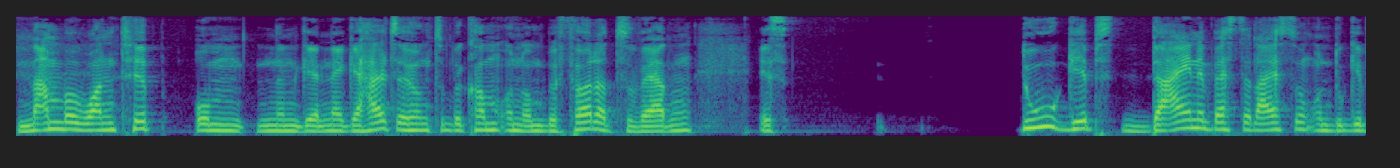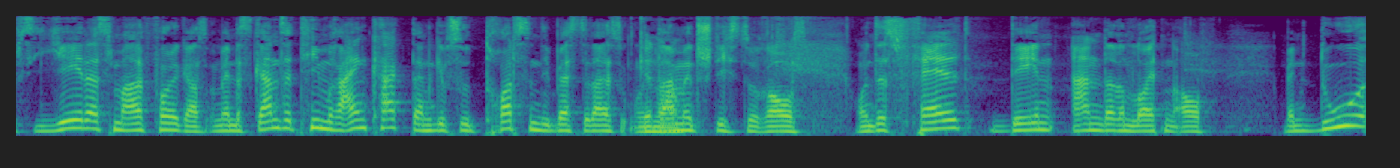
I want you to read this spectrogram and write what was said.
Number One Tipp, um eine Gehaltserhöhung zu bekommen und um befördert zu werden, ist du gibst deine beste Leistung und du gibst jedes Mal Vollgas. Und wenn das ganze Team reinkackt, dann gibst du trotzdem die beste Leistung und Genau. damit stichst du raus. Und das fällt den anderen Leuten auf. Wenn du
